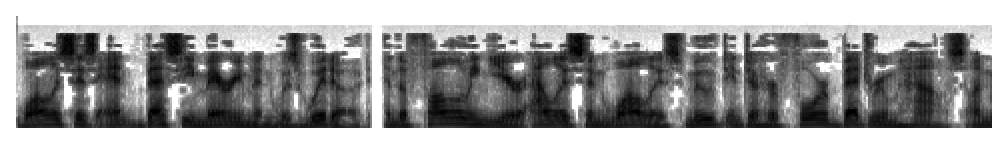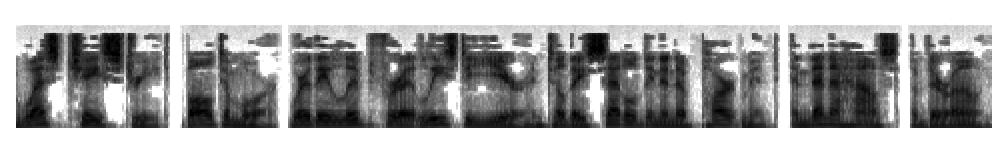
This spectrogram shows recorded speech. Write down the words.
Wallis's Aunt Bessie Merryman was widowed, and the following year Alice and Wallis moved into her four-bedroom house on West Chase Street, Baltimore, where they lived for at least a year until they settled in an apartment, and then a house, of their own.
